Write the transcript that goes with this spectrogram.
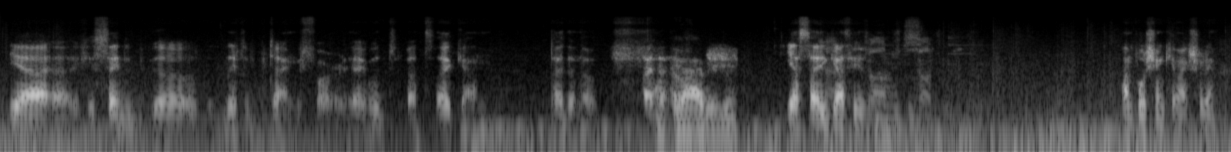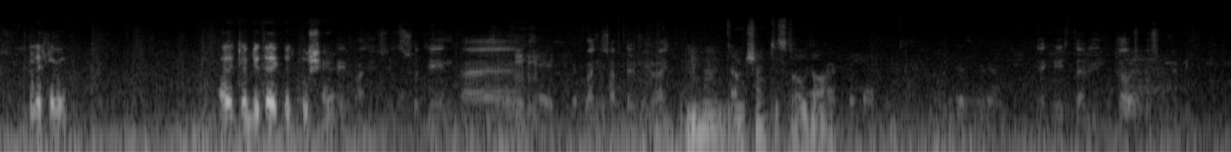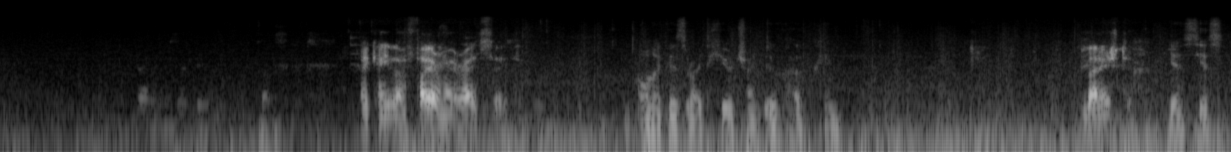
Yeah, uh, if you said a uh, little time before, I would, but I can. I don't know. I don't Okay, know. I will. Yes, I Yeah, got his. George, Nice. I'm pushing him actually, a little bit. A little bit I could push him. Okay, Vanish is shooting. Mhm. Uh, Vanish after me, right? Mm hmm. I'm trying to slow down. Yeah, he's turning. George, push him a bit. I can even fire my right side. Oleg is right here trying to help him. Vanished? Yes, yes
